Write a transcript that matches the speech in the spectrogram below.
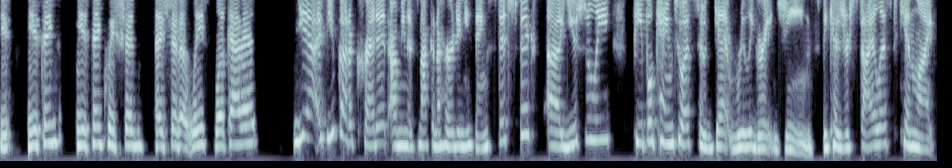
you, you think, you think we should, I should at least look at it? Yeah, if you've got a credit, I mean, it's not going to hurt anything. Stitch Fix, uh, usually people came to us to get really great jeans because your stylist can like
